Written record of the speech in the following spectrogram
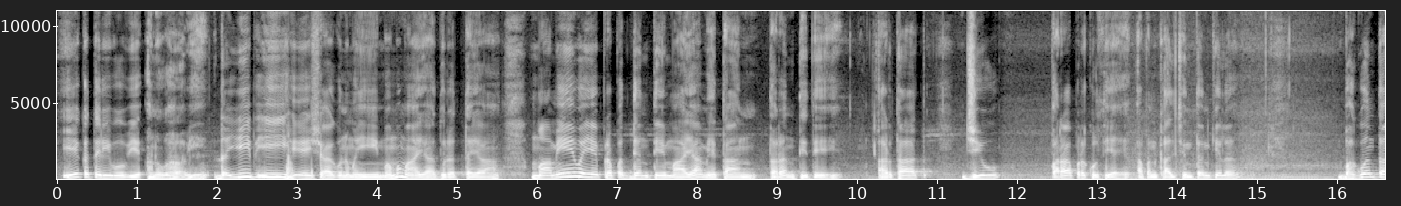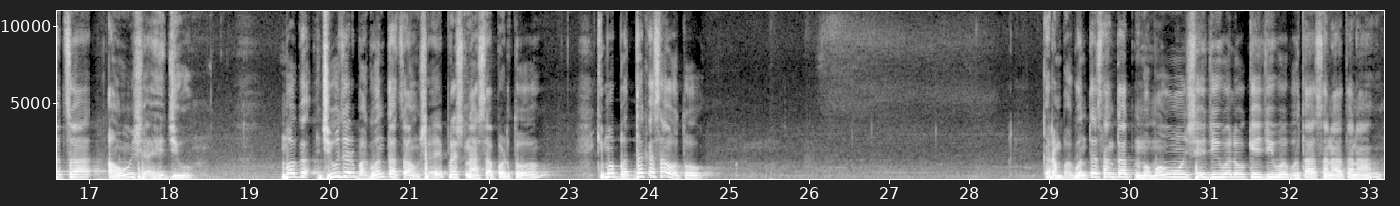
एक तरी ओवी अनुभवावी दैवी हे गुणमयी मम माया दुरत्तया मामेव ये प्रपद्यन्ते माया मेतान तरंती ते. अर्थात जीव पराप्रकृती आहे. आपण काल चिंतन केलं भगवंताचा अंश आहे जीव. मग जीव जर भगवंताचा अंश आहे प्रश्न असा पडतो की मग बद्ध कसा होतो? कारण भगवंत सांगतात ममोंशे जीवलोके जीव भूता सनातना.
